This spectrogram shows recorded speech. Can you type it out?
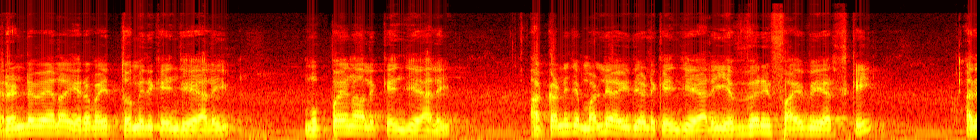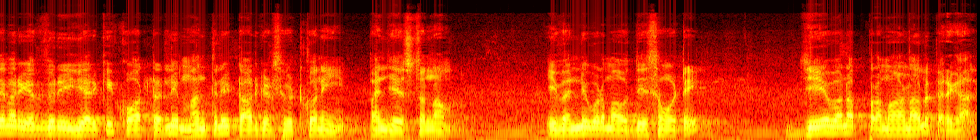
రెండు వేల ఇరవై తొమ్మిదికి ఏం చేయాలి? ముప్పై నాలుగుకి ఏం చేయాలి? అక్కడి నుంచి మళ్ళీ ఐదేళ్ళకి ఏం చేయాలి? ఎవ్రీ ఫైవ్ ఇయర్స్కి అదే మరి ఎవ్రీ ఇయర్కి క్వార్టర్లీ మంత్లీ టార్గెట్స్ పెట్టుకొని పనిచేస్తున్నాం. ఇవన్నీ కూడా మా ఉద్దేశం ఒకటి జీవన ప్రమాణాలు పెరగాలి.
